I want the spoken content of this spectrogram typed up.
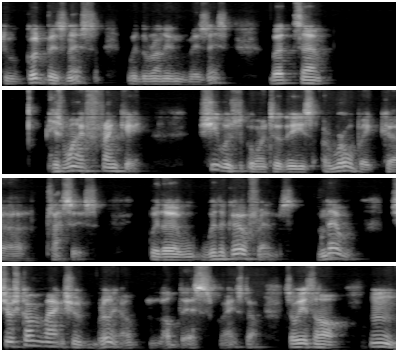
do good business with the running business. But um, his wife, Frankie, she was going to these aerobic uh, classes with her with her girlfriends. And they, she was coming back. She was brilliant. I love this, great stuff. So he thought, hmm,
